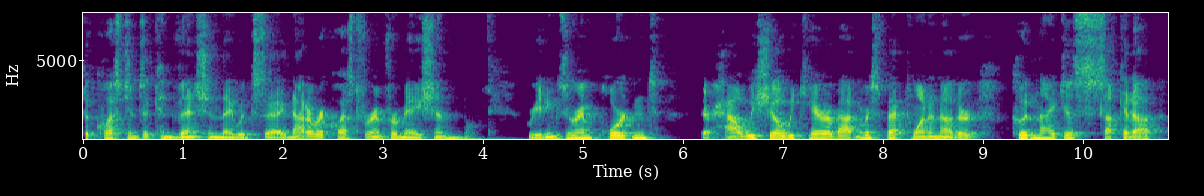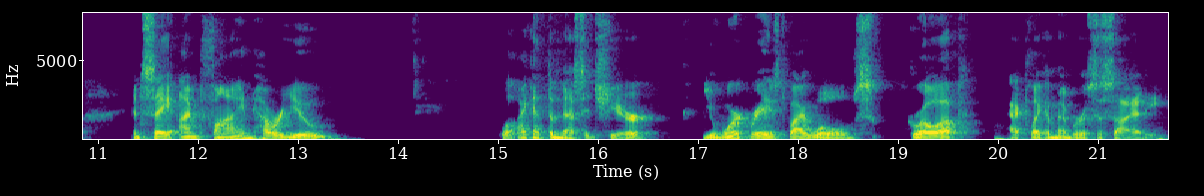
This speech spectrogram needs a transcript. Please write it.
The question's a convention, they would say, not a request for information. Greetings are important. They're how we show we care about and respect one another. Couldn't I just suck it up and say, I'm fine, how are you? Well, I got the message here. You weren't raised by wolves. Grow up, act like a member of society.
